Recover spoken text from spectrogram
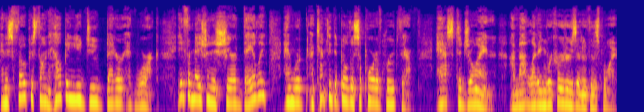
and is focused on helping you do better at work. Information is shared daily and we're attempting to build a supportive group there. Ask to join. I'm not letting recruiters in at this point.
